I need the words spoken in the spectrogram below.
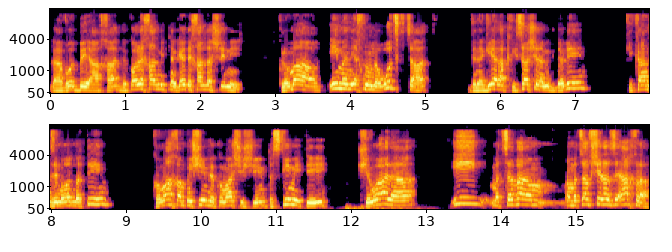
לעבוד ביחד וכל אחד מתנגד אחד לשני. כלומר אם אנחנו נרוץ קצת ונגיע לקריסה של המגדלים כי כאן זה מאוד מתאים קומה חמישים וקומה שישים תסכים איתי שוואלה היא מצבה המצב שלה זה אחלה.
